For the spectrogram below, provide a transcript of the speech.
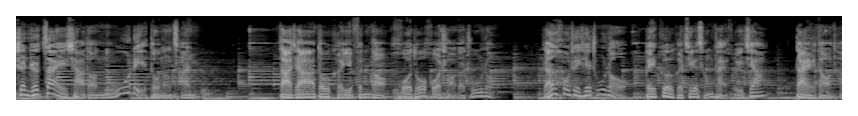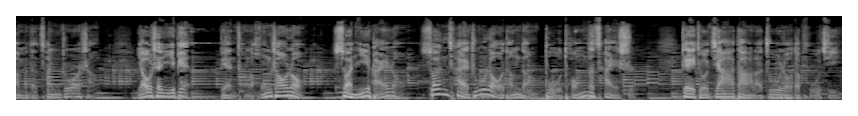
甚至再下到奴隶都能参与，大家都可以分到或多或少的猪肉。然后这些猪肉被各个阶层带回家，带到他们的餐桌上，摇身一变变成了红烧肉、蒜泥白肉、酸菜猪肉等等不同的菜式，这就加大了猪肉的普及。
